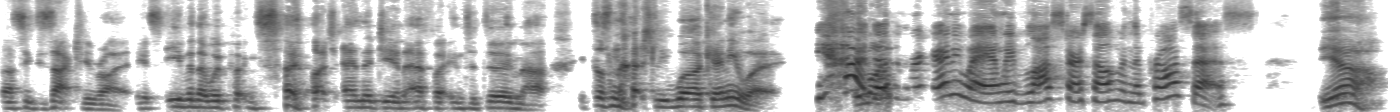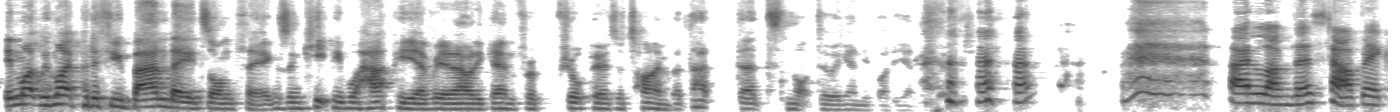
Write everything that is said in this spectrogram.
That's exactly right. It's even though we're putting so much energy and effort into doing that, it doesn't actually work anyway. Yeah, it, it might, doesn't work anyway, and we've lost ourselves in the process. Yeah, it might. We might put a few band aids on things and keep people happy every now and again for short periods of time, but that that's not doing anybody any good. I love this topic.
